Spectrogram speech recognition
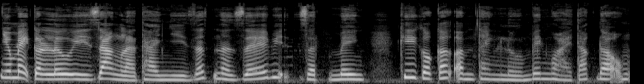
Nhưng mẹ cần lưu ý rằng là thai nhi rất là dễ bị giật mình khi có các âm thanh lớn bên ngoài tác động.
